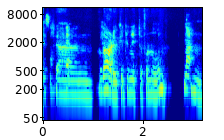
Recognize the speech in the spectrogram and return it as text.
Jeg, og da er det jo ikke til nytte for noen. Nei. Mm.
